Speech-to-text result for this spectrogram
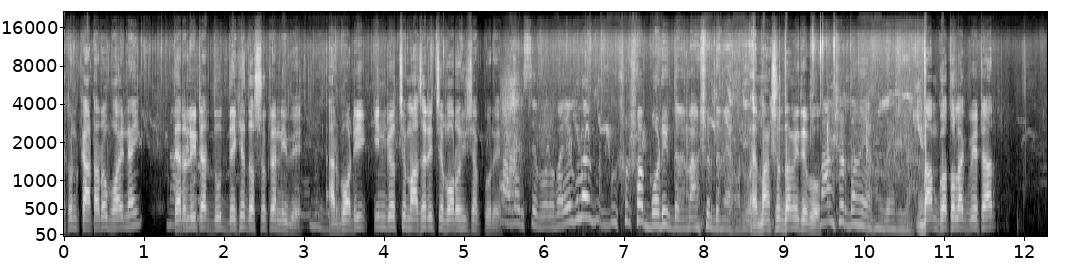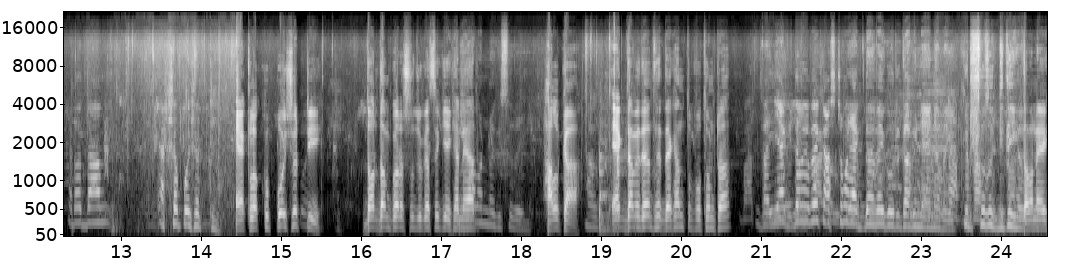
এখন কাটারও ভয় নাই? তেরো লিটার দুধ দেখে দর্শকরা নিবে। আর বডি কিনবে হচ্ছে মাঝারির চেয়ে বড় হিসাব করে। আমাদের চেয়ে বড়। ভাই এগুলো সব বডির দামে মাংসের দামে এখন। আর মাংসের দামই দেবো। মাংসের দামে এখন দাম কত লাগবে এটার? এটার দাম একশো পঁয়ষট্টি। এক লক্ষ পঁয়ষট্টি। দরদাম করার সুযোগ আছে কি এখানে আর? হালকা। এক দামে দেন- দেখান তো প্রথমটা। ভাই ভাই কাস্টমার ভাই গাভি নেয় না ভাই। একটু সুযোগ দিতেই হবে। তার মানে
